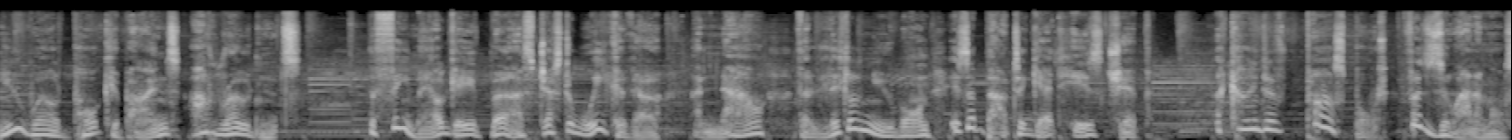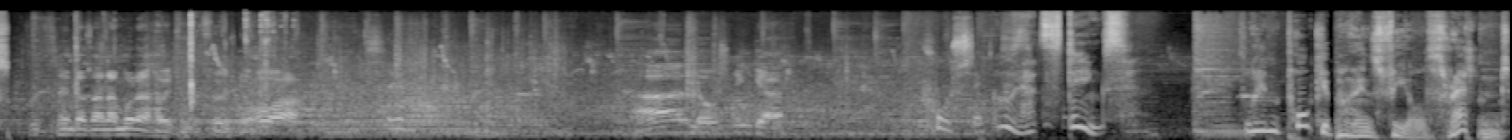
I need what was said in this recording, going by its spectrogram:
New World porcupines are rodents. The female gave birth just a week ago, and now the little newborn is about to get his chip. A kind of passport for zoo animals. Hinter seiner Mutter habe ich ihn befürchtet. Oh. Oh, that stinks. When porcupines feel threatened,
